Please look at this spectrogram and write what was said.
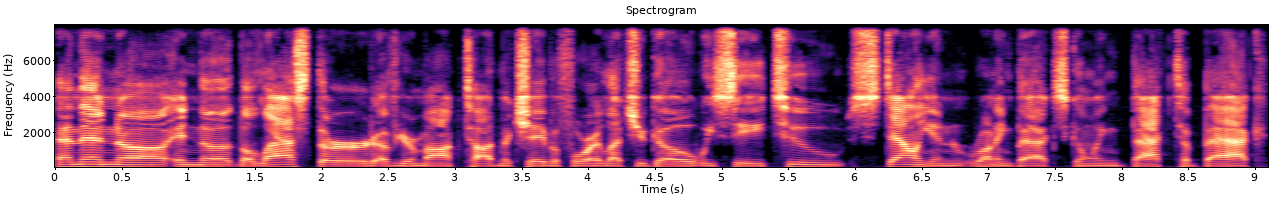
And then uh, in the, the last third of your mock, Todd McShay, before I let you go, we see two stallion running backs going back to back.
